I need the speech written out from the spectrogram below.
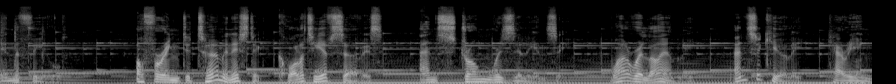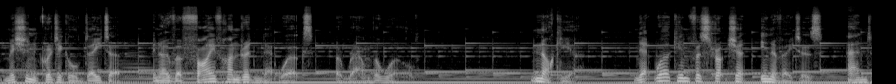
in the field, offering deterministic quality of service and strong resiliency, while reliably and securely carrying mission-critical data in over 500 networks around the world. Nokia, network infrastructure innovators and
